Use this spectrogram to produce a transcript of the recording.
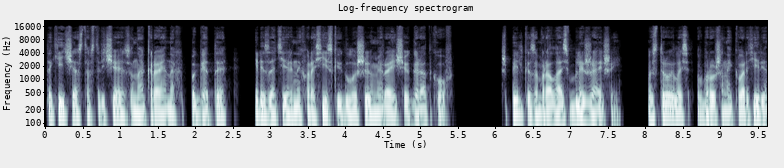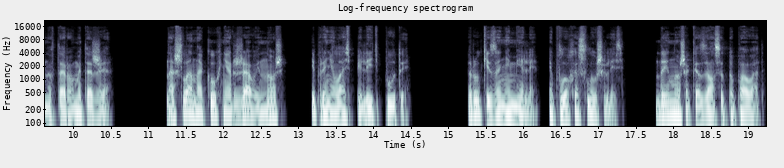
Такие часто встречаются на окраинах ПГТ или затерянных в российской глуши умирающих городков. Шпилька забралась в ближайший, устроилась в брошенной квартире на втором этаже. Нашла на кухне ржавый нож и принялась пилить путы. Руки занемели и плохо слушались да и нож оказался туповат,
